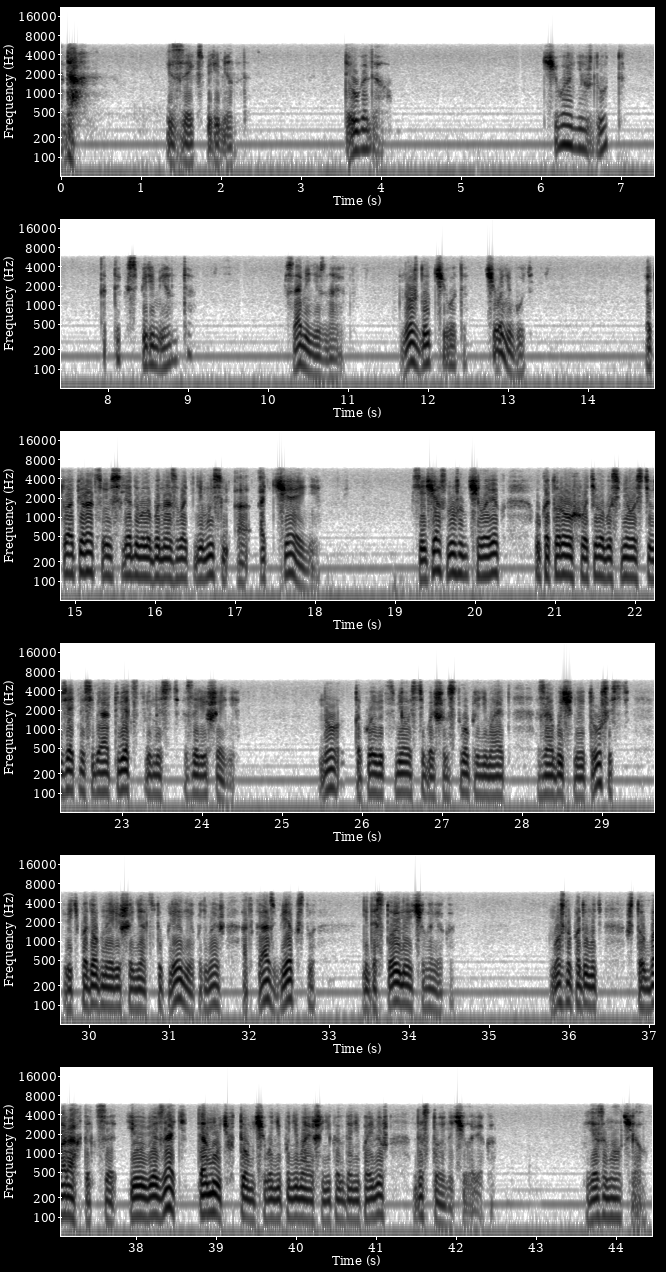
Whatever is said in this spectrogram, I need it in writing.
«Да, из-за эксперимента. Ты угадала». «Чего они ждут от эксперимента?» «Сами не знают, но ждут чего-то, чего-нибудь». Эту операцию следовало бы назвать не мысль, а отчаяние. Сейчас нужен человек, у которого хватило бы смелости взять на себя ответственность за решение. Но такой вид смелости большинство принимает за обычную трусость, ведь подобное решение отступления, понимаешь, отказ, бегство, недостойное человека. Можно подумать, что барахтаться и увязать, тонуть в том, чего не понимаешь и никогда не поймешь, достойно человека. Я замолчал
